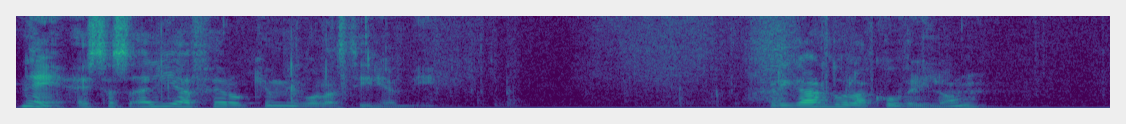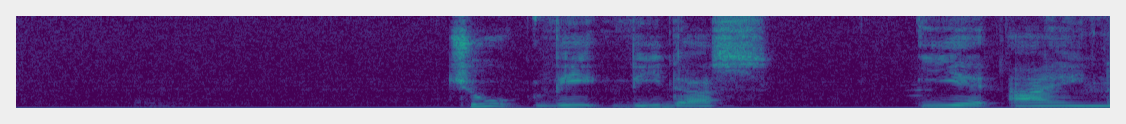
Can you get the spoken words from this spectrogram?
Ne, estas alia afero kiu mi volas diri al vi. Rigardu la kovrilon. Ĉu vi vidas ie ajn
